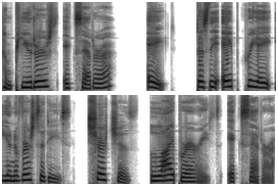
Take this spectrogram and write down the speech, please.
computers, etc.? 8. Does the ape create universities, churches, libraries, etc.?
